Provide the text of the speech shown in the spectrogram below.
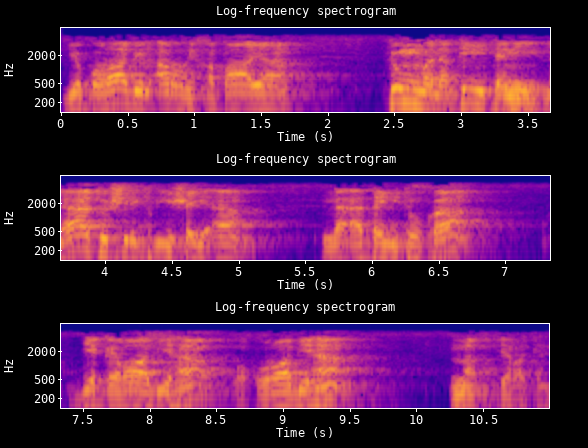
بقراب الأرض خطايا ثم لقيتني لا تشرك بي شيئا لأتيتك بقرابها وقرابها مغفرة.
